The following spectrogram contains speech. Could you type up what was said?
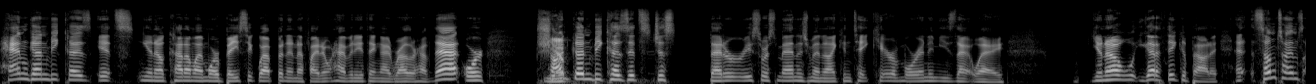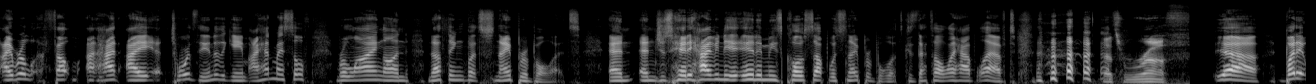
Handgun because it's you know kind of my more basic weapon and if i don't have anything i'd rather have that or shotgun because it's just better resource management and I can take care of more enemies that way. You know, you got to think about it. And sometimes I rel felt I had I towards the end of the game I had myself relying on nothing but sniper bullets and and just hit having the enemies close up with sniper bullets because that's all I have left. That's rough. yeah, but it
